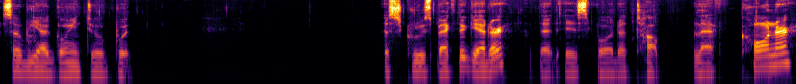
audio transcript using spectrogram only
so we are going to put the screws back together. That is for the top left corner.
